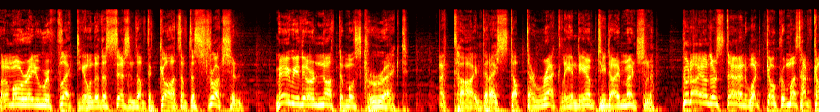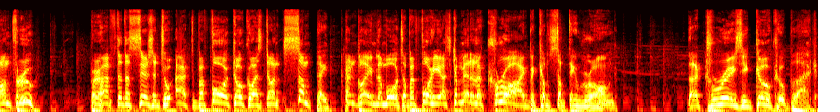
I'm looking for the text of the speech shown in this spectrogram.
I'm already reflecting on the decisions of the gods of destruction. Maybe they're not the most correct. A time that I stopped directly in the empty dimension, could I understand what Goku must have gone through? Perhaps the decision to act before Goku has done something and blame the mortal before he has committed a crime becomes something wrong. That crazy Goku Black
